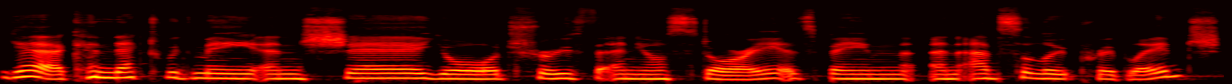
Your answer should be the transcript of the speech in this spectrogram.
yeah connect with me and share your truth and your story. It's been an absolute privilege.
